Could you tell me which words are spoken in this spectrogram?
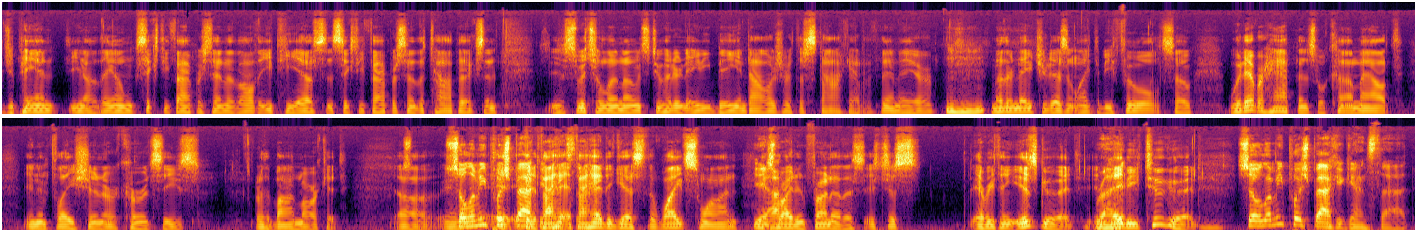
Japan, you know, they own 65% of all the ETFs and 65% of the TOPIX, and you know, Switzerland owns 280 billion dollars worth of stock out of thin air. Mm-hmm. Mother Nature doesn't like to be fooled, so whatever happens will come out in inflation or currencies or the bond market. Uh, So let me push back If I, if I had to guess, the white swan is right in front of us. It's just everything is good, and Right. maybe too good. So let me push back against that.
